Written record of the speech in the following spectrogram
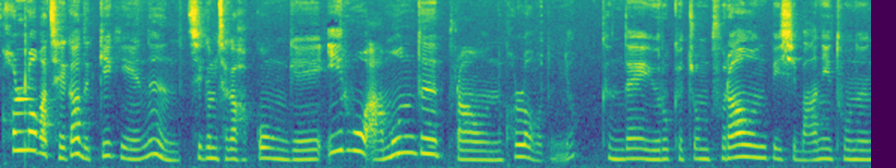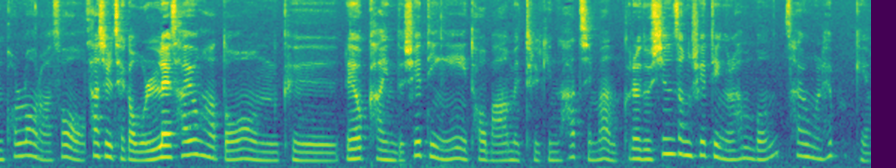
컬러가 제가 느끼기에는 지금 제가 갖고 온 게 1호 아몬드 브라운 컬러거든요. 근데 이렇게 좀 브라운빛이 많이 도는 컬러라서 사실 제가 원래 사용하던 그 레어카인드 쉐딩이 더 마음에 들긴 하지만 그래도 신상 쉐딩을 한번 사용을 해볼게요.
